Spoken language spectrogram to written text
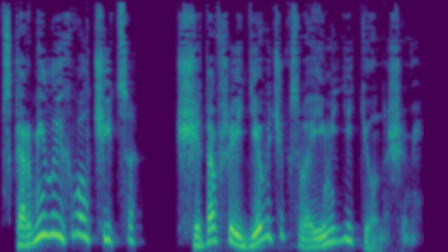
Вскормила их волчица, считавшая девочек своими детенышами.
